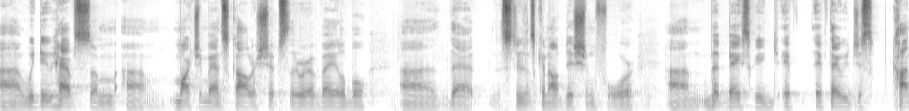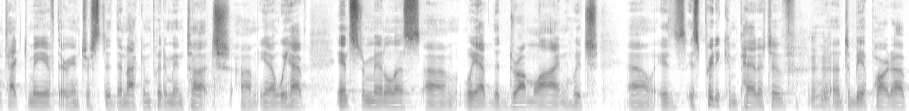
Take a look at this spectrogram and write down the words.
Uh, we do have some um, marching band scholarships that are available uh, that students can audition for. Um, but basically, if, if they would just contact me if they're interested, then I can put them in touch. Um, you know, we have instrumentalists, um, we have the drum line, which uh, is, is pretty competitive uh, to be a part of.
